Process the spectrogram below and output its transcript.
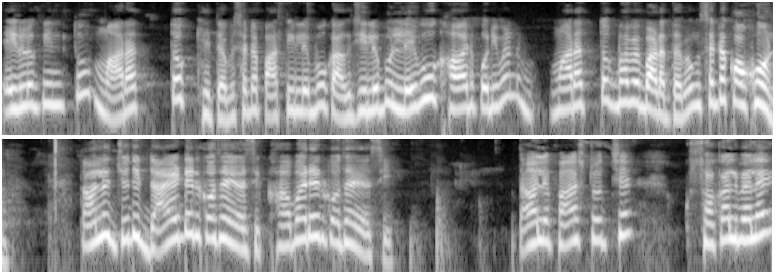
এগুলো কিন্তু মারাত্মক খেতে হবে। সেটা পাতি লেবু, কাগজি লেবু লেবু খাওয়ার পরিমাণ মারাত্মকভাবে বাড়াতে হবে। এবং সেটা কখন? তাহলে যদি ডায়েটের কথায় আসি, খাবারের কথায় আসি, তাহলে ফার্স্ট হচ্ছে সকালবেলায়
